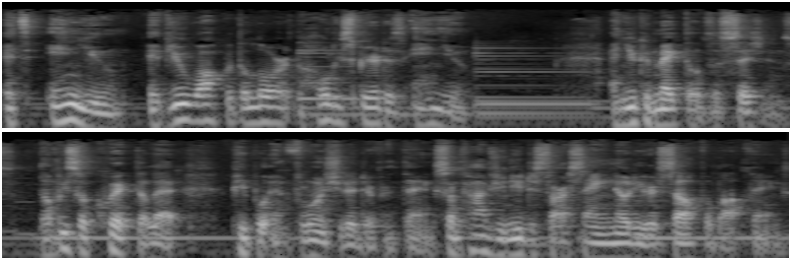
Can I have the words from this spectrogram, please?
It's in you. If you walk with the Lord, the Holy Spirit is in you. And you can make those decisions. Don't be so quick to let people influence you to different things. Sometimes you need to start saying no to yourself about things.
